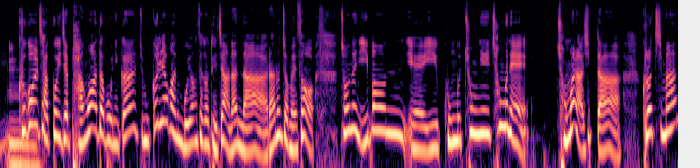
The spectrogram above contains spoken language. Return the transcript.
음. 그걸 자꾸 이제 방어하다 보니까 좀 끌려가는 모양새가 되지 않았나라는 점에서 저는 이번 예, 이 국무총리 청문회 정말 아쉽다. 그렇지만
